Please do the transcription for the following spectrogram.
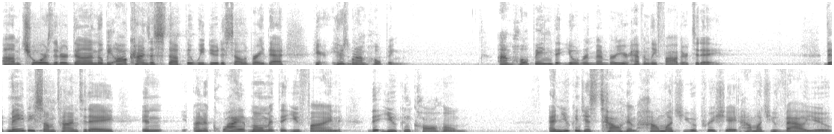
um, chores that are done, there'll be all kinds of stuff that we do to celebrate dad. Here, here's what I'm hoping I'm hoping that you'll remember your Heavenly Father today. That maybe sometime today, in, in a quiet moment that you find, that you can call home and you can just tell him how much you appreciate, how much you value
